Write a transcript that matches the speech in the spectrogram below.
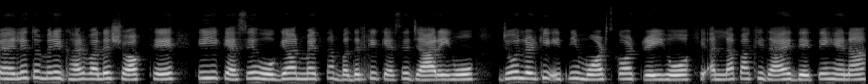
पहले तो मेरे घर वाले शौक थे कि ये कैसे हो गया और मैं इतना बदल के कैसे जा रही हूँ, जो लड़की इतनी मॉड स्कॉट रही हो, कि अल्लाह पाक हिदायत देते हैं ना।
